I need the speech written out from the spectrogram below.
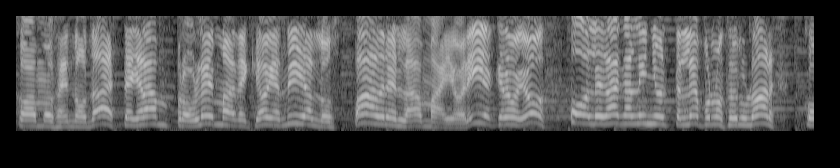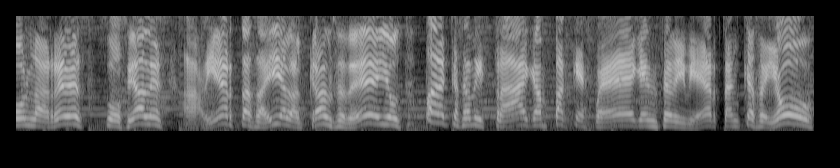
como se nos da este gran problema de que hoy en día los padres, la mayoría creo yo, o le dan al niño el teléfono celular con las redes sociales abiertas ahí al alcance de ellos para que se distraigan, para que jueguen, se diviertan, qué sé yo.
